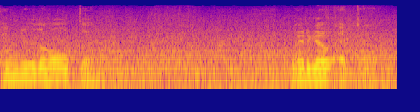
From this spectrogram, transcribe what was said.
can do the whole thing. Way to go, Ecto.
